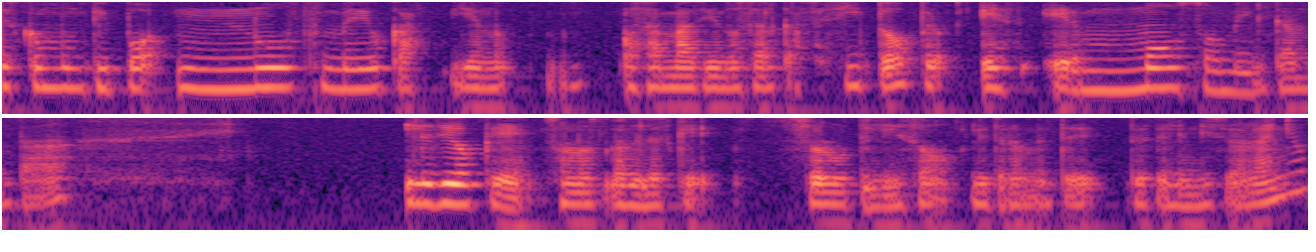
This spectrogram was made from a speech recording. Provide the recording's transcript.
es como un tipo nude medio café, o sea, más yéndose al cafecito, pero es hermoso, me encanta. Y les digo que son los labiales que solo utilizo literalmente desde el inicio del año.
